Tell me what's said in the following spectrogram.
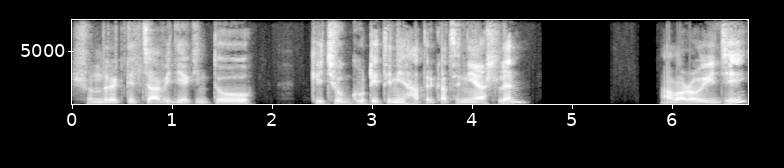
সুন্দর একটি চাবি দিয়ে কিন্তু কিছু গুটি তিনি হাতের কাছে নিয়ে আসলেন। আবারও ইজি।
